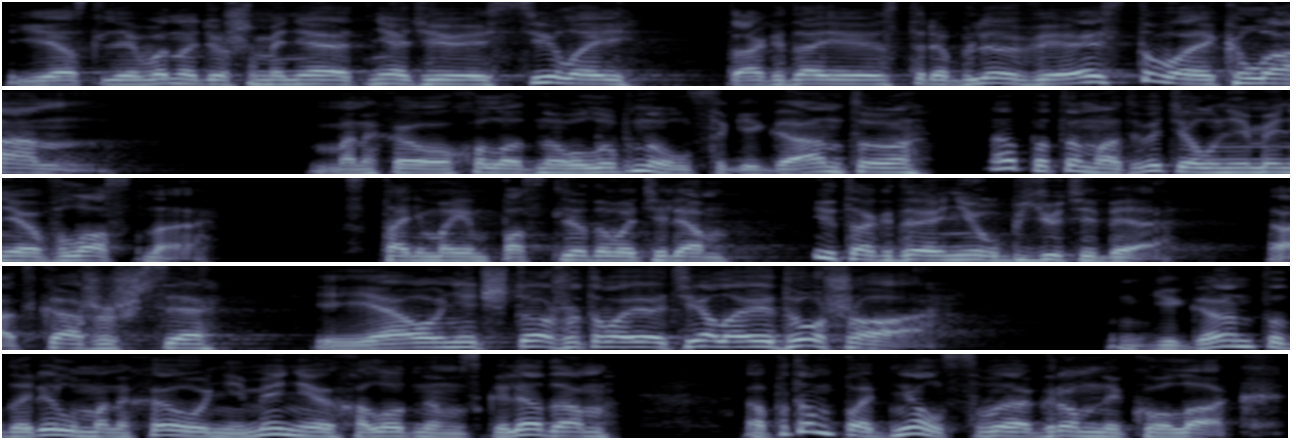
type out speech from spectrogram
Если вынудишь меня отнять ее силой, тогда я истреблю весь твой клан!» Манхао холодно улыбнулся гиганту, а потом ответил не менее властно. «Стань моим последователем, и тогда я не убью тебя. Откажешься, и я уничтожу твое тело и душу!» Гигант одарил Манхау не менее холодным взглядом, а потом поднял свой огромный кулак.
